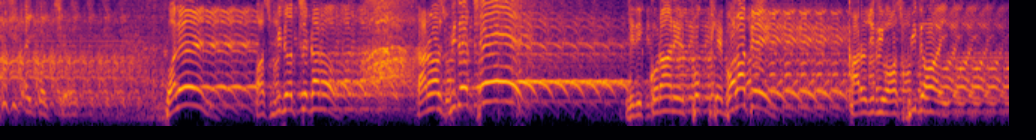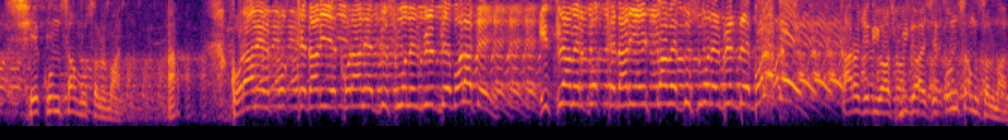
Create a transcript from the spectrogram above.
খুশি তাই করছে। বলেন, অসুবিধা হচ্ছে কারও? কারও অসুবিধা হচ্ছে? যদি কোরআনের পক্ষে বলাতে কারও যদি অসুবিধা হয়, সে কোনসা মুসলমান? হ্যাঁ? কোরআনের পক্ষে দাঁড়িয়ে কোরআনের দুশ্মনের বিরুদ্ধে বলাতে, ইসলামের পক্ষে দাঁড়িয়ে ইসলামের দুশ্মনের বিরুদ্ধে বলাতে, কারও যদি অসুবিধা হয় সে কোনসা মুসলমান?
